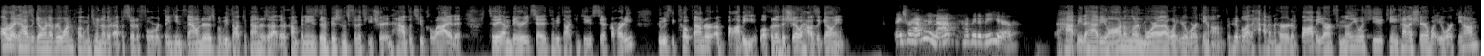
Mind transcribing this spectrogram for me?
All right, how's it going, everyone? Welcome to another episode of Forward Thinking Founders, where we talk to founders about their companies, their visions for the future, and how the two collide. Today, I'm very excited to be talking to Sarah Hardy, who is the co-founder of Bobbie. Welcome to the show. How's it going? Thanks for having me, Matt. Happy to be here. Happy to have you on and learn more about what you're working on. For people that haven't heard of Bobbie or aren't familiar with you, can you kind of share what you're working on?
